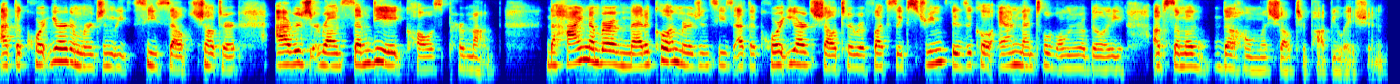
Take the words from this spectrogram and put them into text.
at the Courtyard Emergency Shelter averaged around 78 calls per month. The high number of medical emergencies at the courtyard shelter reflects extreme physical and mental vulnerability of some of the homeless shelter population.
